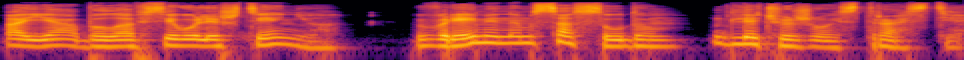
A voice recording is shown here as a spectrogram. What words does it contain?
а я была всего лишь тенью, временным сосудом для чужой страсти.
